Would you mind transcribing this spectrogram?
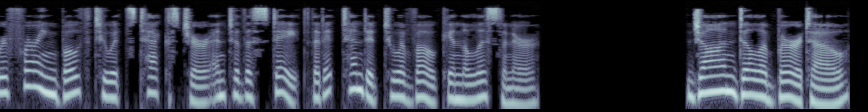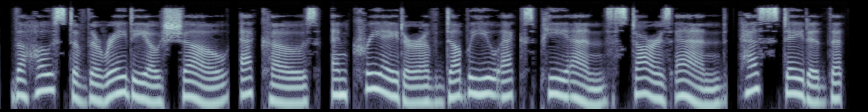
referring both to its texture and to the state that it tended to evoke in the listener. John DiLiberto, the host of the radio show, Echoes, and creator of WXPN's Star's End, has stated that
